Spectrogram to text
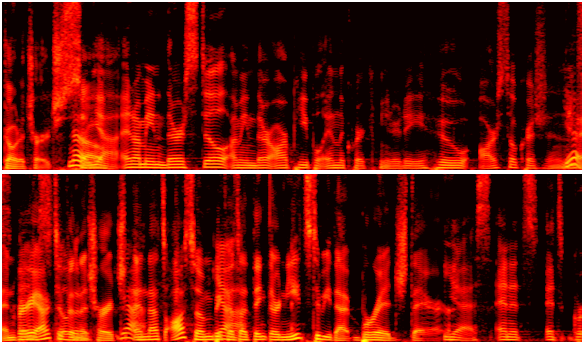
go to church. No, So- yeah, and I mean, there's still, I mean, there are people in the queer community who are still Christians. Yeah, and very active in the to- church, Yeah. and that's awesome because Yeah. I think there needs to be that bridge there. yes, and it's it's gr-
